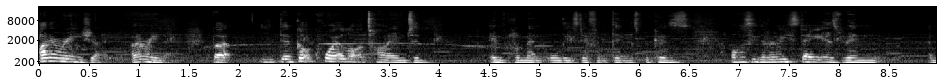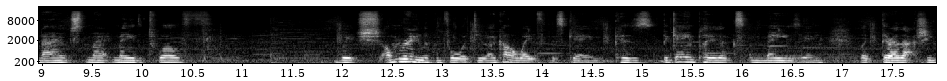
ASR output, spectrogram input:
I don't really know. I don't really know, but they've got quite a lot of time to implement all these different things because obviously the release date has been announced May the 12th which I'm really looking forward to. I can't wait for this game because the gameplay looks amazing. Like there are actually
